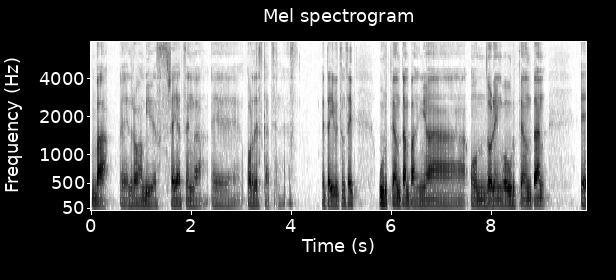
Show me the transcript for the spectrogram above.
ba, e, drogan bidez saiatzen ga e, ordezkatzen, ez? Eta iruditzen zait, urte hontan, pandemia ondorengo urte hontan, e,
